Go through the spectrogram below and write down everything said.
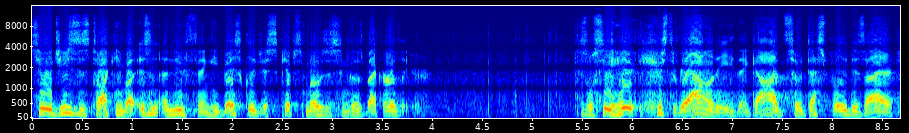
See, what Jesus is talking about isn't a new thing. He basically just skips Moses and goes back earlier. We'll see, here, here's the reality that God so desperately desired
